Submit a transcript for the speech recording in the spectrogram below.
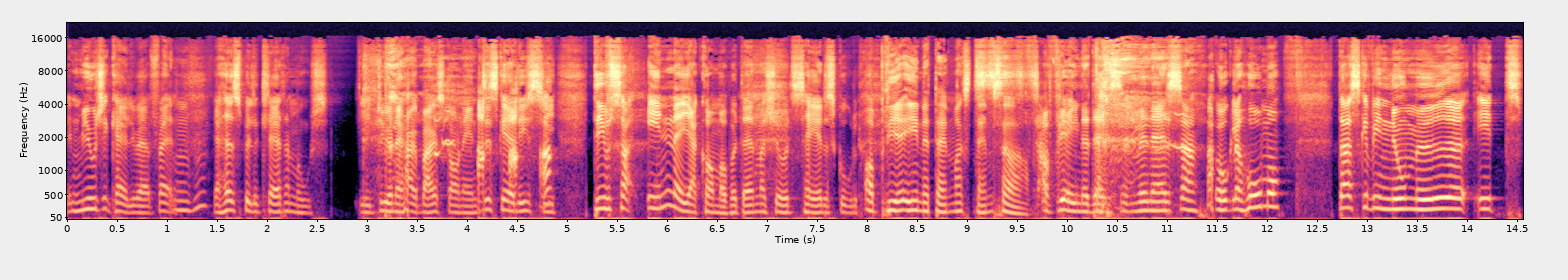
en musical i hvert fald. Mhm. Mm-hmm. Jeg havde spillet klattermus i Dyrene i Bakkeskoven Det skal jeg lige sige. Det er jo så inden, at jeg kommer på Danmarks Show Teaterskole. Og bliver en af Danmarks dansere. Og bliver en af danserne. Men altså, Oklahoma, der skal vi nu møde et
